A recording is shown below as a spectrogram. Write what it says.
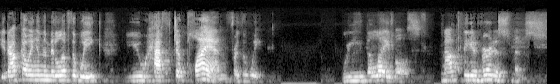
you're not going in the middle of the week, you have to plan for the week. Read the labels, not the advertisements.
